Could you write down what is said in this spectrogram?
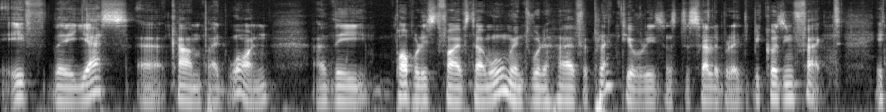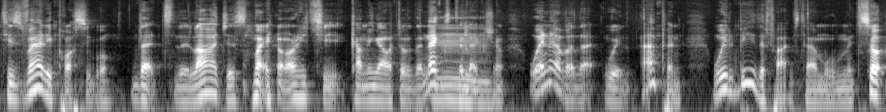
if the yes uh, camp had won, uh, the populist five-star movement would have plenty of reasons to celebrate because, in fact, it is very possible that the largest minority coming out of the next Mm. election, whenever that will happen, will be the Five Star Movement. So,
